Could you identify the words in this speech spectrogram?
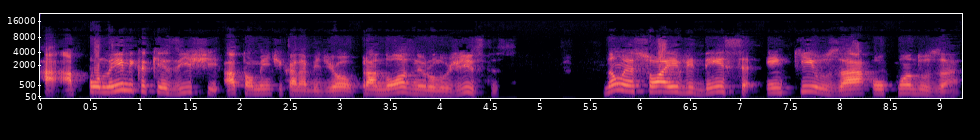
a, a polêmica que existe atualmente em canabidiol para nós neurologistas não é só a evidência em que usar ou quando usar.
